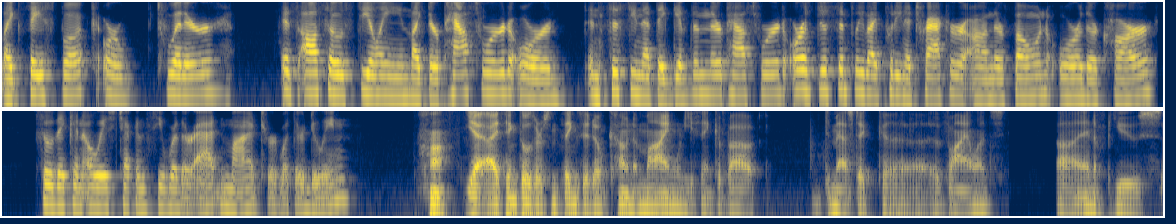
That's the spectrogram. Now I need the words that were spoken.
like Facebook or Twitter. It's also stealing like their password or insisting that they give them their password or just simply by putting a tracker on their phone or their car so they can always check and see where they're at and monitor what they're doing. Huh. Yeah, I think those are some things that don't come to mind when you think about domestic uh, violence uh, and abuse,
